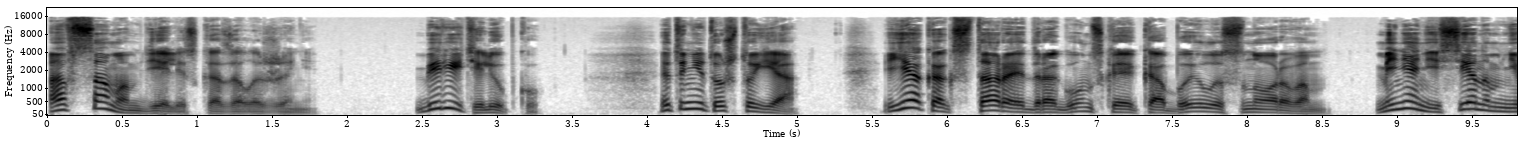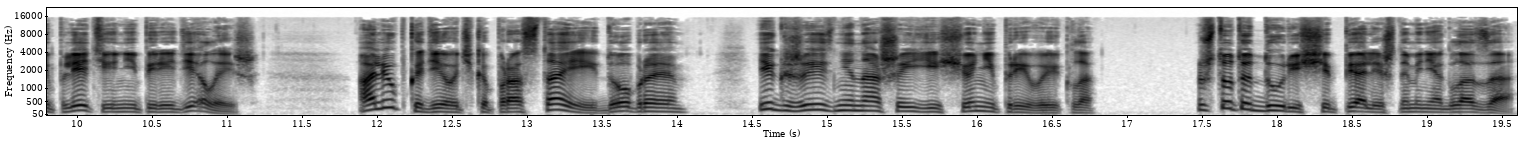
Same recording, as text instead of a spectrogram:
«А в самом деле», — сказала Женя, Берите Любку. Это не то, что я. Я как старая драгунская кобыла с норовом. Меня ни сеном, ни плетью не переделаешь. А Любка девочка простая и добрая, и к жизни нашей еще не привыкла. Что ты, дурище, пялишь на меня глаза?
